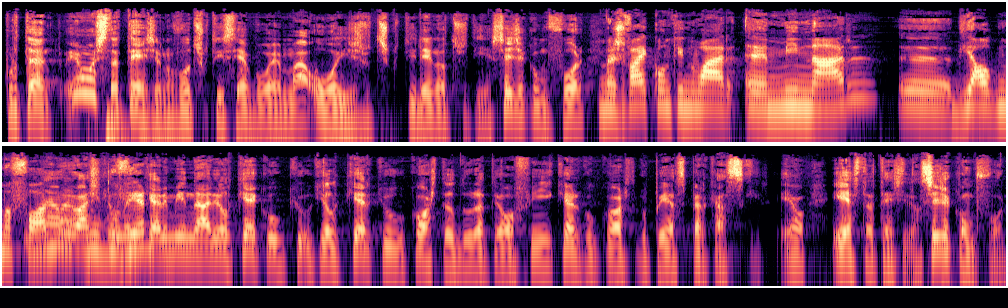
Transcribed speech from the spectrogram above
Portanto, é uma estratégia, não vou discutir se é boa ou é má hoje, discutirei noutros dias. Seja como for, Mas vai continuar a minar, eh, de alguma forma, não, eu acho o que ele governo? quer minar, ele quer que, o- que ele quer que o Costa dure até ao fim e quer que o, Costa, que o PS perca a seguir. É, o- é a estratégia dele, seja como for.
